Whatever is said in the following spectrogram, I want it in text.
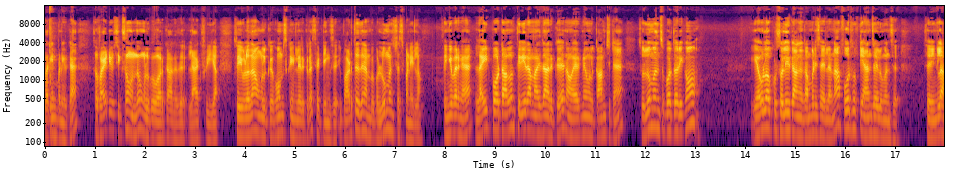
ப்ளகின் பண்ணியிருக்கேன். ஸோ ஃபைவ் டியூ சிக்ஸும் வந்து உங்களுக்கு ஒர்க் ஆகுது லேக் ஃப்ரீயாக ஸோ இவ்வளோ தான் உங்களுக்கு ஹோம் ஸ்க்ரீனில் இருக்கிற செட்டிங்ஸ் இப்போ அடுத்தது நம்ம இப்போ லூமன்ஸ் டெஸ்ட் பண்ணிடலாம். ஸோ இங்கே பாருங்கள் லைட் போட்டாலும் தெரிகிற மாதிரி தான் இருக்குது நான் ஏற்கனவே உங்களுக்கு காமிச்சிட்டேன். ஸோ லூமன்ஸ் பொறுத்த வரைக்கும் எவ்வளோ சொல்லியிருக்காங்க கம்பெனி சைட்லனா ஃபோர் ஃபிஃப்டி ஆன்சை லூமன்ஸு சரிங்களா?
